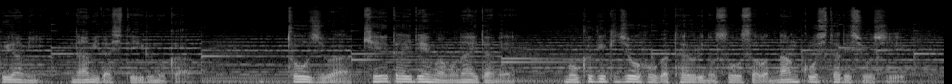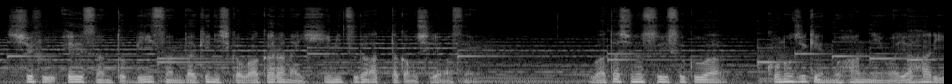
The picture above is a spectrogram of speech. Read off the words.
悔やみ涙しているのか。当時は携帯電話もないため目撃情報が頼りの捜査は難航したでしょうし主婦 A さんと B さんだけにしかわからない秘密があったかもしれません。私の推測はこの事件の犯人はやはり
